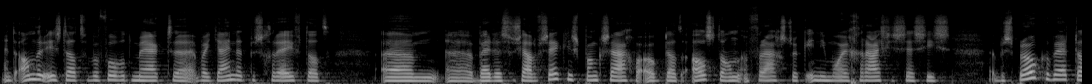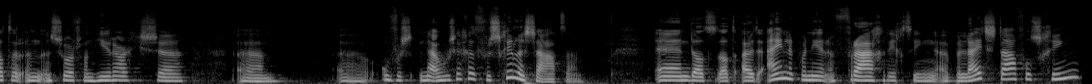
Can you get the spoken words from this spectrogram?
En het andere is dat we bijvoorbeeld merkten, wat jij net beschreef, dat ehm, eh, bij de Sociale Verzekeringsbank zagen we ook dat als dan een vraagstuk in die mooie garagesessies besproken werd, dat er een, een soort van hiërarchische, ehm, eh, nou hoe zeg het, verschillen zaten. En dat, dat uiteindelijk wanneer een vraag richting eh, beleidstafels ging,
